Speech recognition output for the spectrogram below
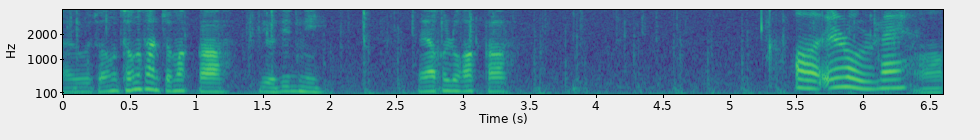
야 이거 정, 정산 좀 할까 니 어딨니? 내가 글로 갈까? 어 일로 올래? 어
